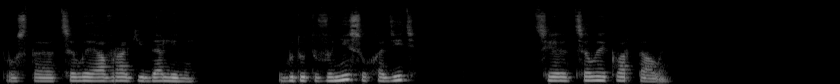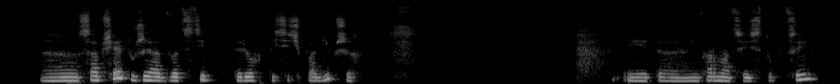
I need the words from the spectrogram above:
Просто целые овраги и долины. И будут вниз уходить целые кварталы. Э, сообщают уже о 23 тысяч погибших. И это информация из Турции.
